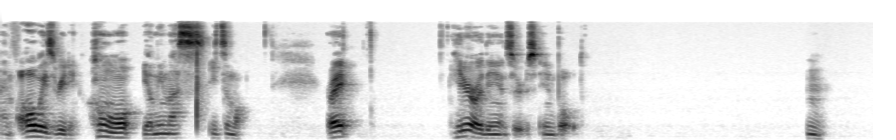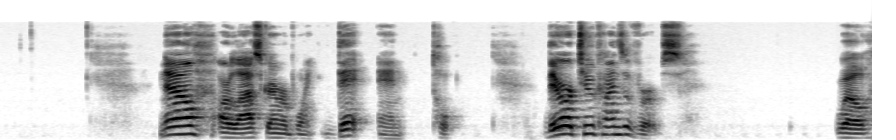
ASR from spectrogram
I'm always reading 本を読みますいつも Right? Here are the answers in bold. Hmm. Now, our last grammar point, de and to. There are two kinds of verbs. Well,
